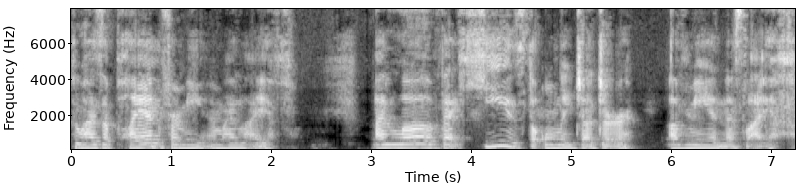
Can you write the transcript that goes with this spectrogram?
who has a plan for me in my life. I love that He is the only judger of me in this life,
